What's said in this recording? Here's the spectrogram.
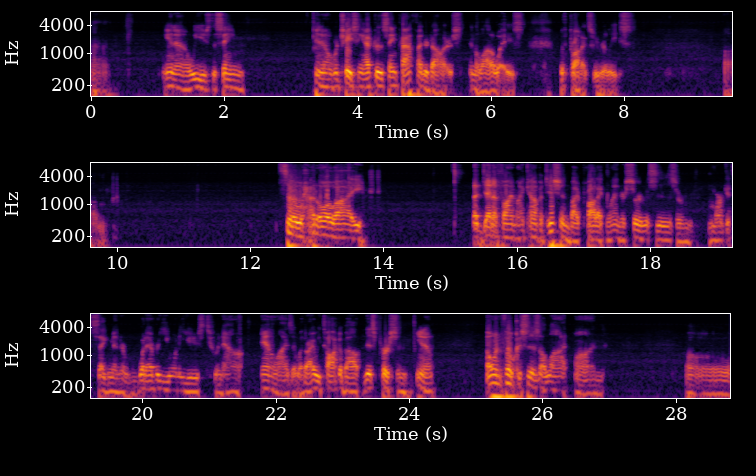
Uh, you know, we use the same, you know, we're chasing after the same Pathfinder dollars in a lot of ways with products we release. Um, so how do I identify my competition by product line or services or market segment or whatever you want to use to anal analyze it. Whether I would talk about this person, you know, Owen focuses a lot on, oh,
